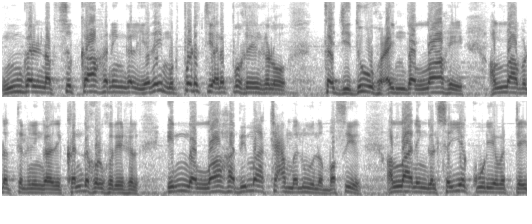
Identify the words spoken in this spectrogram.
உங்கள் நப்சுக்காக நீங்கள் எதை முற்படுத்தி அனுப்புகிறீர்களோ தஜிதூ ஐந்தல்லாஹி அல்லாவிடத்தில் நீங்கள் அதை கண்டுகொள்கிறீர்கள் இன்னல்லாஹ பிமா சாமலூன பசீர் அல்லாஹ் நீங்கள் செய்யக்கூடியவற்றை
